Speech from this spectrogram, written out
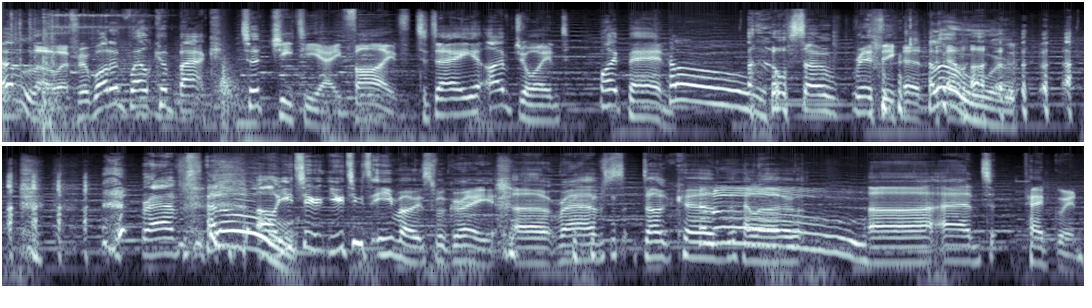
Hello, everyone, and welcome back to GTA 5. Today, I'm joined by Ben. Hello. Also, really, Hello. Ravs. Hello. Oh, you two, you two's emotes were great. Uh, Ravs, Duncan, hello, uh, and Pedguin.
